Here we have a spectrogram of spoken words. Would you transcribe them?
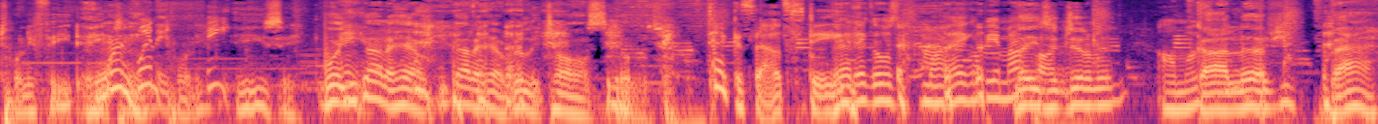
20 feet, 18, 20 feet. Easy. Well, you gotta have, you gotta have really tall ceilings. Take us out, Steve. Yeah, that goes. My, that gonna be in my Ladies car. and gentlemen, Almost. God loves you. Bye.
